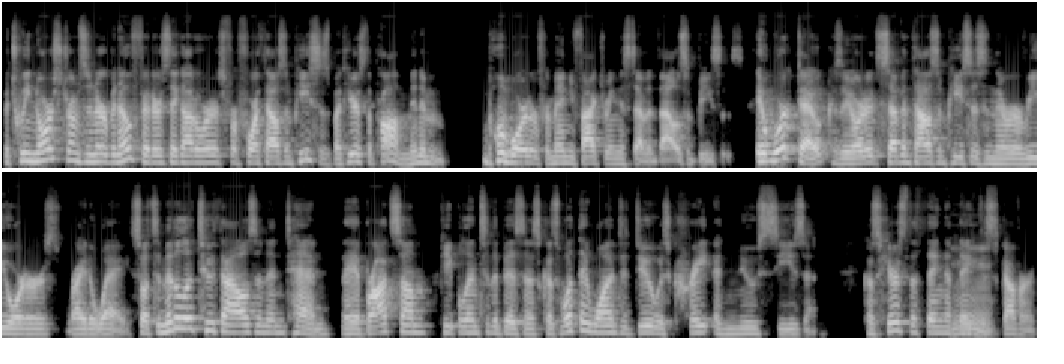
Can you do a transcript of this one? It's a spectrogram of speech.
between Nordstrom's and Urban Outfitters, they got orders for 4,000 pieces. But here's the problem minimum order for manufacturing is 7,000 pieces. It worked out because they ordered 7,000 pieces and there were reorders right away. So it's the middle of 2010. They had brought some people into the business because what they wanted to do was create a new season. Because here's the thing that they Mm. discovered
